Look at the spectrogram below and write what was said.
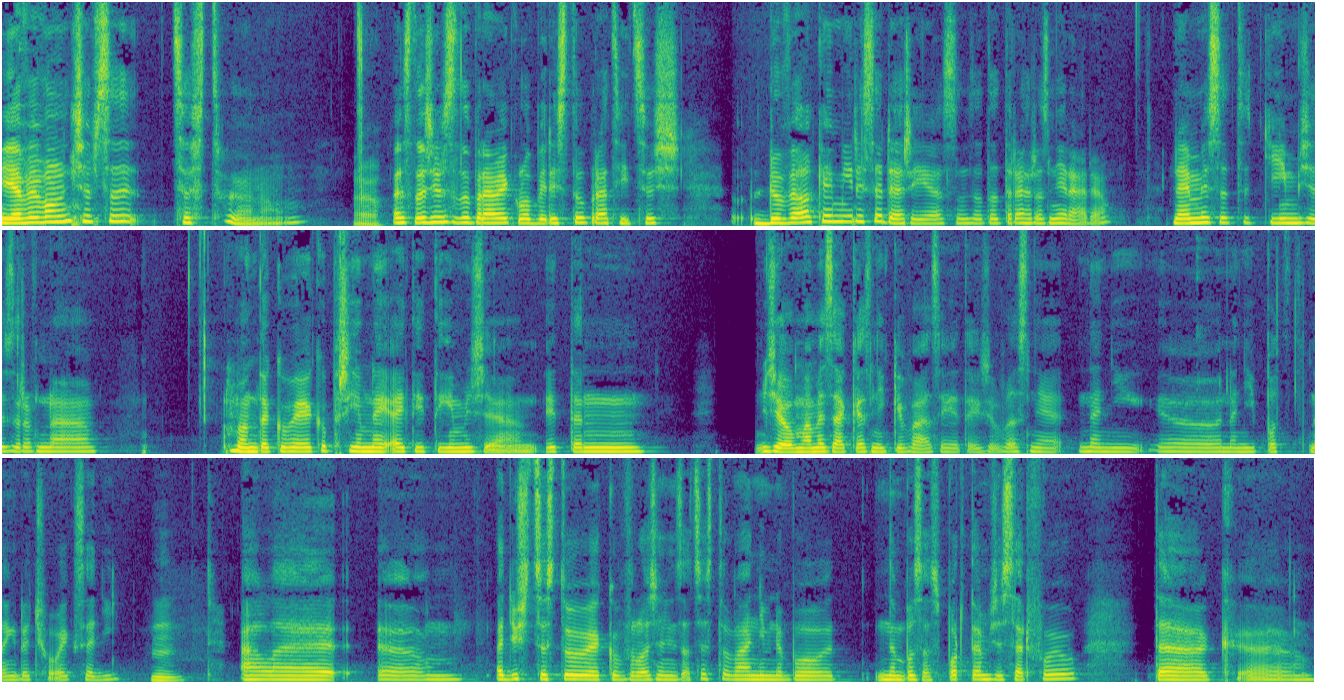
Já ve volném čase cestuju, no. Jo. A snažím se to právě klobit s tou prací, což do velké míry se daří, já jsem za to teda hrozně ráda. Najme se to tím, že zrovna mám takový jako příjemný IT tým, že i ten, že jo, máme zákazníky v Ázii, takže vlastně není, uh, není podstatné, kde člověk sedí. Hmm. Ale um, ať už cestuju jako vyloženě za cestováním nebo, nebo za sportem, že surfuju, tak uh,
